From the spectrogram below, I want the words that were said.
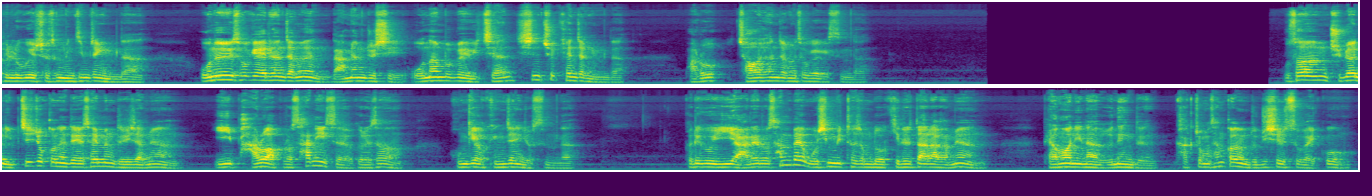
빌로그의 조승민 팀장입니다. 오늘 소개할 현장은 남양주시 오남부에 위치한 신축 현장입니다. 바로 저 현장을 소개하겠습니다. 우선 주변 입지 조건에 대해 설명드리자면 이 바로 앞으로 산이 있어요. 그래서 공기가 굉장히 좋습니다. 그리고 이 아래로 350m 정도 길을 따라가면 병원이나 은행 등 각종 상권을 누리실 수가 있고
